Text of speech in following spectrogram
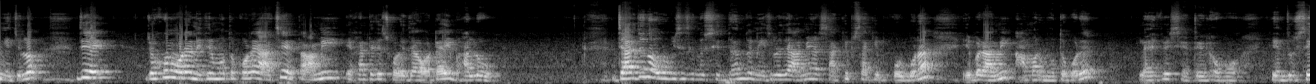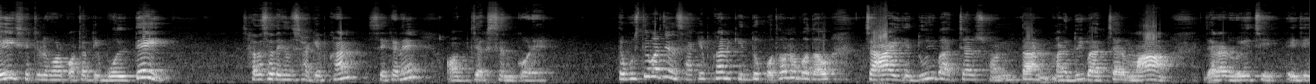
নিয়েছিল যে যখন ওরা নিজের মতো করে আছে, তা আমি এখান থেকে সরে যাওয়াটাই ভালো। যার জন্য অবিশ্বাস কিন্তু সিদ্ধান্ত নিয়েছিল যে আমি আর সাকিব সাকিব করব না, এবার আমি আমার মতো করে লাইফে সেটেল হব। কিন্তু সেই সেটেল হওয়ার কথাটি বলতেই সাথে সাথে কিন্তু সাকিব খান সেখানে অবজেকশন করে। তো বুঝতে পারছেন, সাকিব খান কিন্তু কোথাও না কোথাও চায় যে দুই বাচ্চার সন্তান মানে দুই বাচ্চার মা যারা রয়েছে, এই যে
